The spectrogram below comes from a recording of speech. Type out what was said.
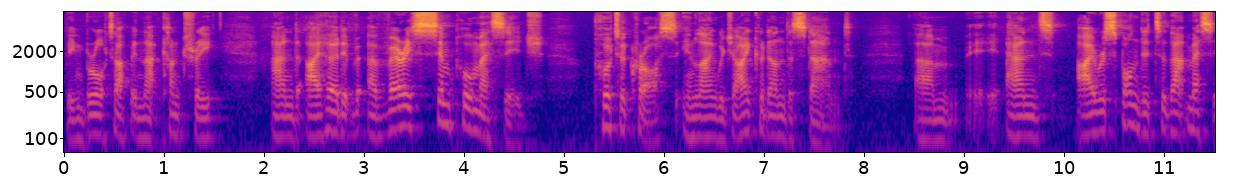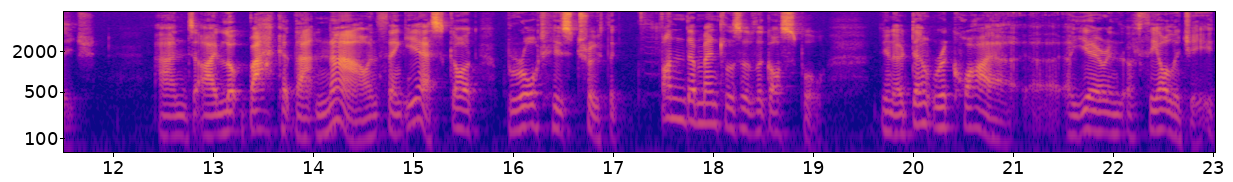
being brought up in that country. And I heard it, a very simple message put across in language I could understand. Um, and I responded to that message. And I look back at that now and think, yes, God brought his truth, the fundamentals of the gospel, you know, don't require a year in, of theology.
